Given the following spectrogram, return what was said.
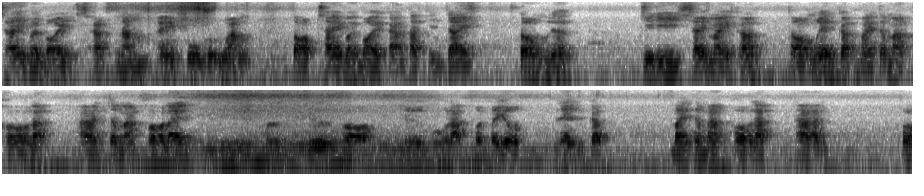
ใช่บ่อยๆ ชักนำให้ผู้มุ่งหวังตอบใช่บ่อยๆ การตัดสินใจ ต้องเลือกที่ดีใช่ไหมครับสองเล่นกับหมายสมัครขอหลักฐานสมัครขอลายมือชื่อขอชื่อผู้รับผลประโยชน์ เล่นกับหมายสมัครขอหลักฐาน ขอ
